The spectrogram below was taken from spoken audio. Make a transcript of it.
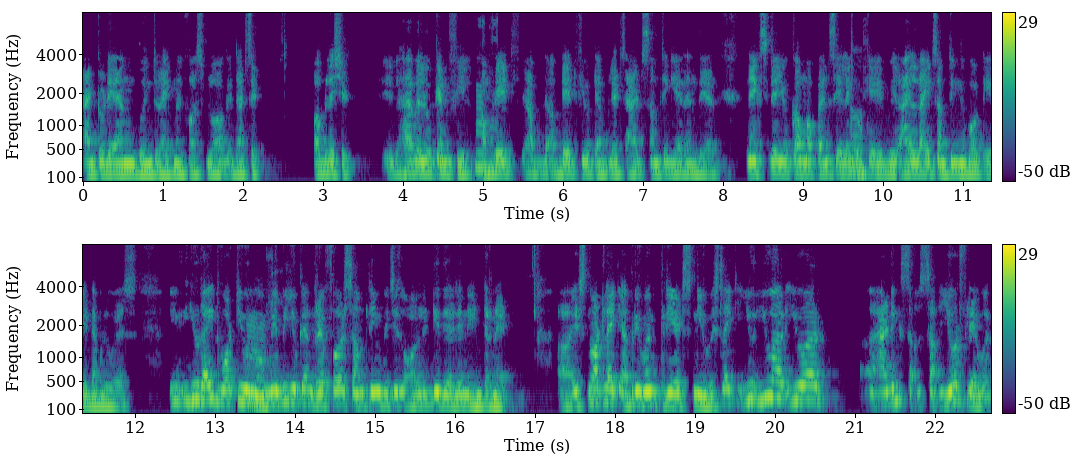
and today I'm going to write my first blog. That's it. Publish it have a look and feel mm-hmm. update up, update few templates add something here and there next day you come up and say like mm-hmm. okay we, i'll write something about aws you, you write what you mm-hmm. know maybe you can refer something which is already there in internet uh, it's not like everyone creates new it's like you you are you are adding some, some, your flavor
